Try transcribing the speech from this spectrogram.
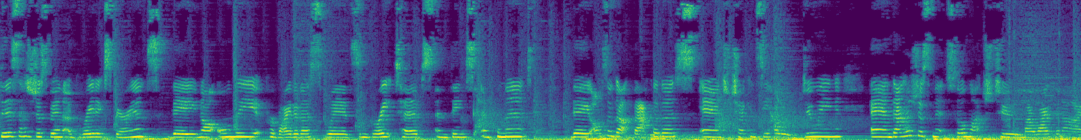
this has just been a great experience. They not only provided us with some great tips and things to implement, they also got back with us and to check and see how we were doing. And that has just meant so much to my wife and I.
